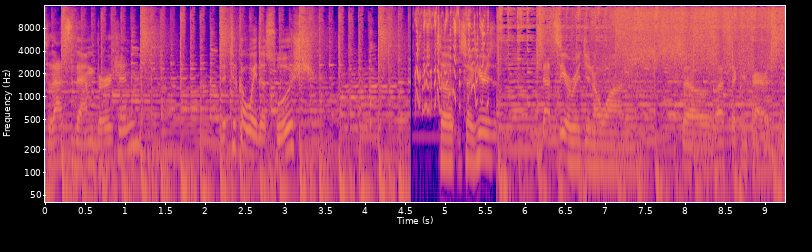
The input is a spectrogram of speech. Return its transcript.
so that's them version. They took away the swoosh. So so here's that's the original one. So that's the comparison.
